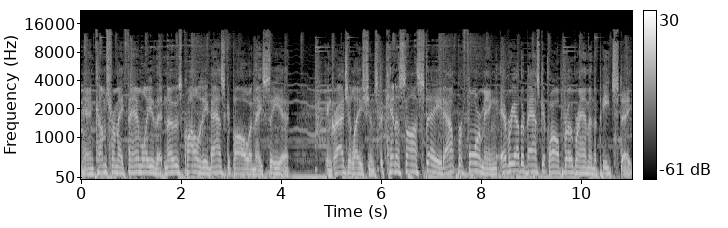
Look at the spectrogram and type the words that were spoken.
and comes from a family that knows quality basketball when they see it. Congratulations to Kennesaw State outperforming every other basketball program in the Peach State.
